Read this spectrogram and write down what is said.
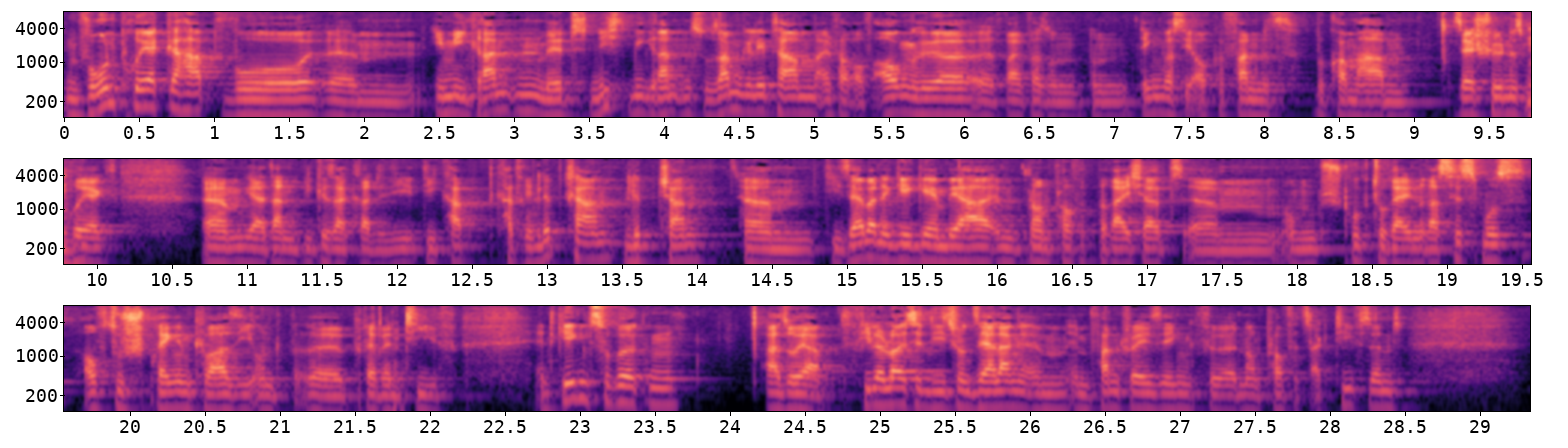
ein Wohnprojekt gehabt, wo ähm, Immigranten mit Nicht-Migranten zusammengelebt haben, einfach auf Augenhöhe. Das war einfach so ein, so ein Ding, was sie auch gefundet bekommen haben. Sehr schönes mhm. Projekt. Ähm, ja, dann, wie gesagt, gerade die, die Katrin Lipchan, Lipchan ähm, die selber eine GmbH im Non-Profit-Bereich hat, ähm, um strukturellen Rassismus aufzusprengen quasi und äh, präventiv entgegenzuwirken. Also ja, viele Leute, die schon sehr lange im, im Fundraising für Non-Profits aktiv sind.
